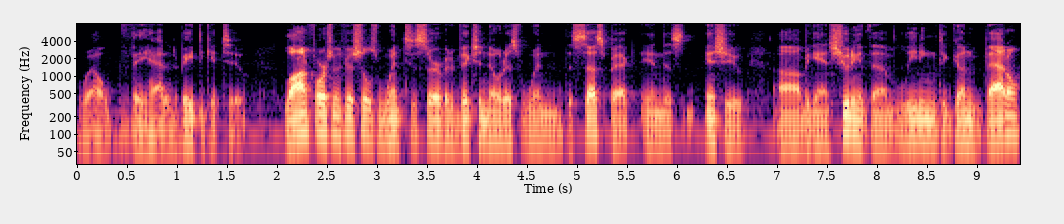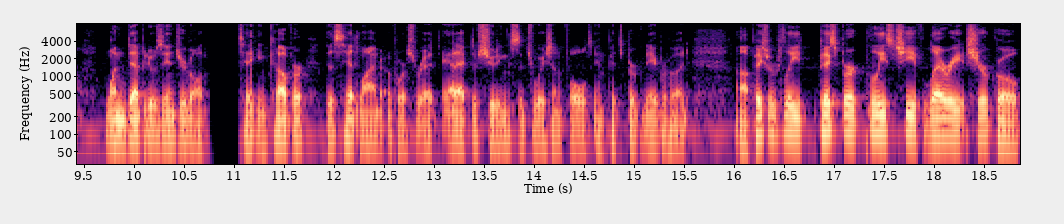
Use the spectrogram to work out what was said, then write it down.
well, they had a debate to get to. Law enforcement officials went to serve an eviction notice when the suspect in this issue uh, began shooting at them, leading to gun battle. One deputy was injured while taking cover. This headline, of course, read active shooting situation unfolds in Pittsburgh neighborhood. Uh, Pittsburgh, Police, Pittsburgh Police Chief Larry Shirko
